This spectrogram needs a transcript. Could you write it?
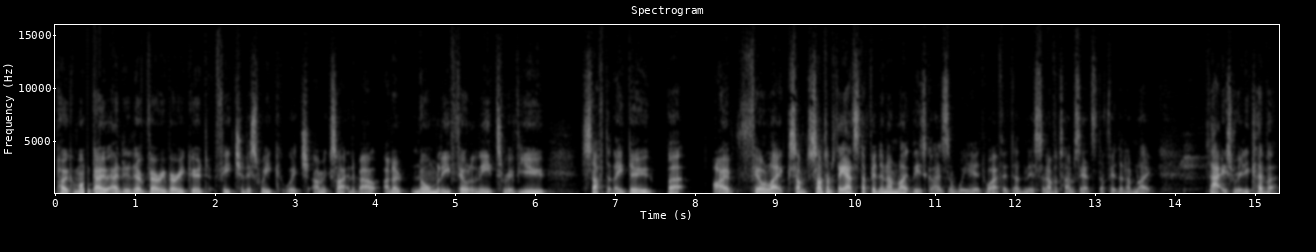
Pokemon Go added a very, very good feature this week, which I'm excited about. I don't normally feel the need to review stuff that they do, but I feel like some sometimes they add stuff in and I'm like, these guys are weird. Why have they done this? And other times they add stuff in and I'm like, that is really clever.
